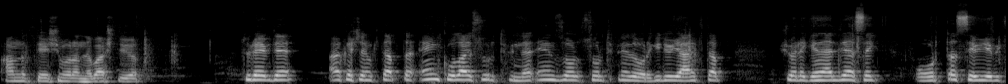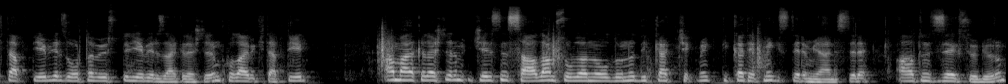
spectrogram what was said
anlık değişim oranına başlıyor. Türevde arkadaşlarım kitaptan en kolay soru tipinden en zor soru tipine doğru gidiyor. Yani kitap şöyle genellersek orta seviye bir kitap diyebiliriz. Orta ve üstte diyebiliriz arkadaşlarım. Kolay bir kitap değil. Ama arkadaşlarım içerisinde sağlam soruların olduğunu dikkat çekmek, dikkat etmek isterim yani sizlere. Altını çizerek söylüyorum.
